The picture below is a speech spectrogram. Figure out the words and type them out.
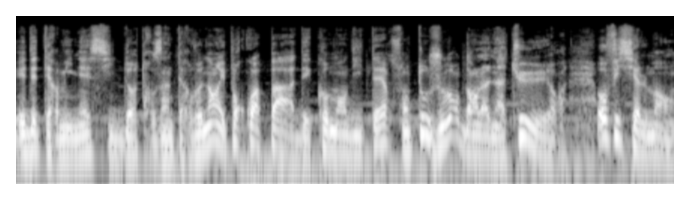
et déterminer si d'autres intervenants et pourquoi pas des commanditaires sont toujours dans la nature. Officiellement,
